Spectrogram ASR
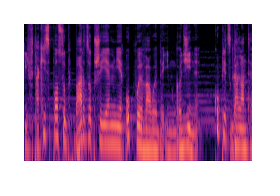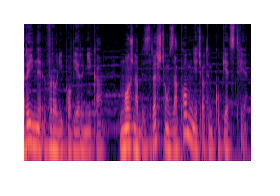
i w taki sposób bardzo przyjemnie upływałyby im godziny. Kupiec galanteryjny w roli powiernika. Można by zresztą zapomnieć o tym kupiectwie.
